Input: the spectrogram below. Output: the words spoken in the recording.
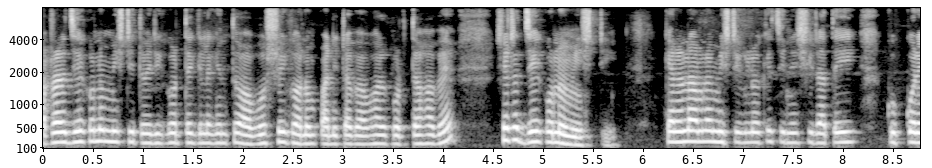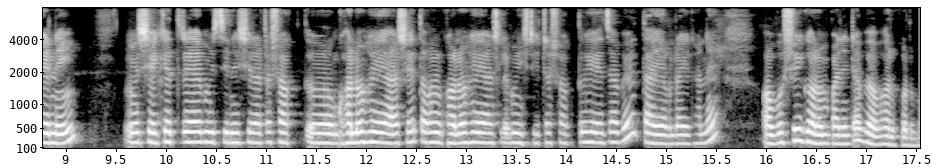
আপনারা যে কোনো মিষ্টি তৈরি করতে গেলে কিন্তু অবশ্যই গরম পানিটা ব্যবহার করতে হবে, সেটা যে কোনো মিষ্টি। কেননা আমরা মিষ্টিগুলোকে চিনি শিরাতেই কুক করে নেই। সেক্ষেত্রে চিনি শিরাটা শক্ত ঘন হয়ে আসে। তখন ঘন হয়ে আসলে মিষ্টিটা শক্ত হয়ে যাবে। তাই আমরা এখানে অবশ্যই গরম পানিটা ব্যবহার করব।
